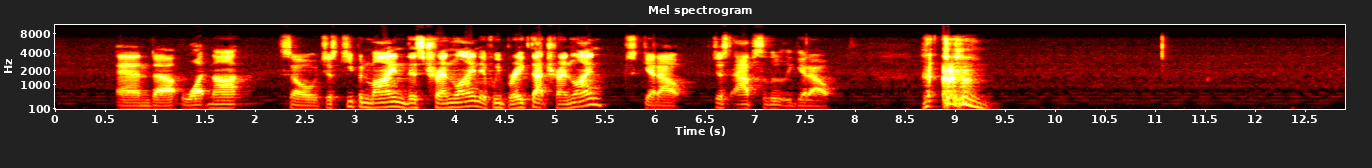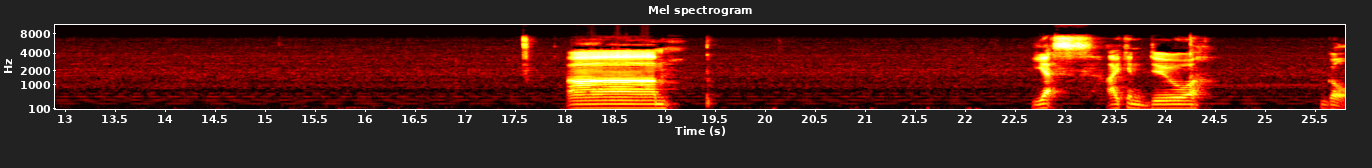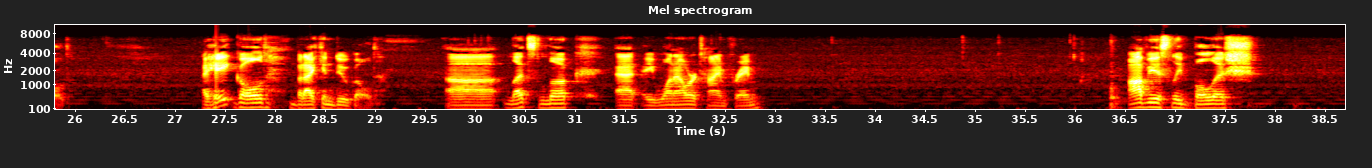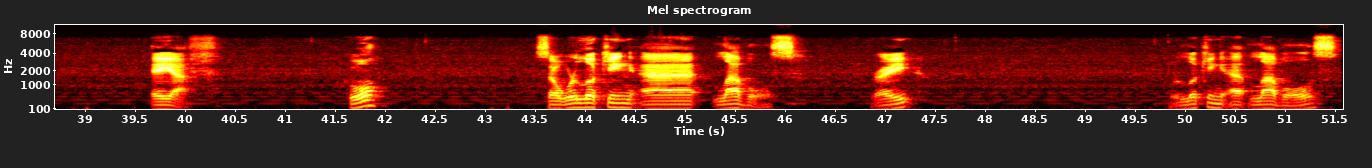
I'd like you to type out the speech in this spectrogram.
and uh, whatnot. So just keep in mind this trend line. If we break that trend line, just get out. Just absolutely get out. um, yes, I can do gold. I hate gold, but I can do gold. Uh, let's look at a one hour time frame. Obviously bullish AF. Cool. So we're looking at levels, right? We're looking at levels.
